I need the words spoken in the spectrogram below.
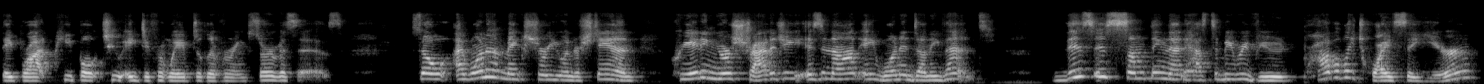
They brought people to a different way of delivering services. So i want to make sure you understand creating your strategy is not a one and done event. This is something that has to be reviewed probably twice a year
